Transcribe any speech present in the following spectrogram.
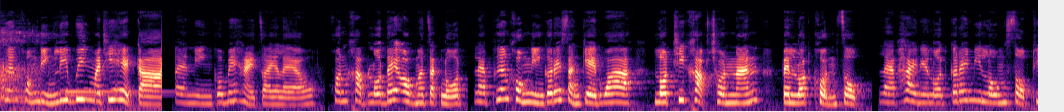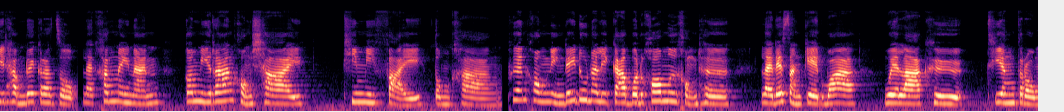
เพื่อนของหนิงรีบวิ่งมาที่เหตุการณ์ แต่หนิงก็ไม่หายใจแล้ว คนขับรถได้ออกมาจากรถ และเพื่อนของหนิงก็ได้สังเกตว่ารถที่ขับชนนั้นเป็นรถขนศพ และภายในรถก็ได้มีโลงศพที่ทำด้วยกระจก และข้างในนั้นก็มีร่างของชายที่มีไฝตรงคาง เพื่อนของหนิงได้ดูนาฬิกาบนข้อมือของเธอ และได้สังเกตว่า เวลาคือเที่ยงตรง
